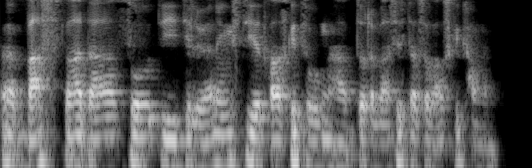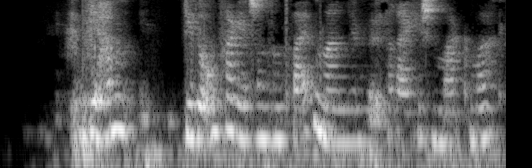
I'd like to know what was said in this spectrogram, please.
Äh, was war da so die, die Learnings, die ihr draus gezogen habt oder was ist da so rausgekommen? Wir haben diese Umfrage jetzt schon zum zweiten Mal im österreichischen Markt gemacht.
